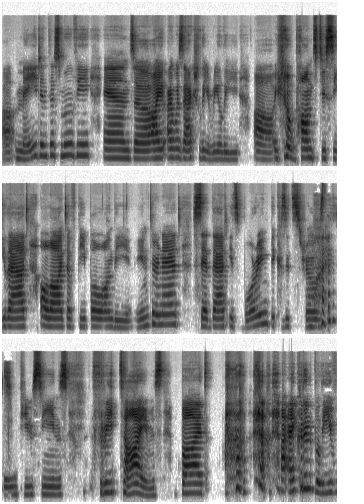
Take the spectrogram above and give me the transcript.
uh made in this movie. And uh, I, I was actually really, uh, you know, pumped to see that. A lot of people on the internet said that it's boring because it shows what? the same few scenes three times. But I, couldn't believe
